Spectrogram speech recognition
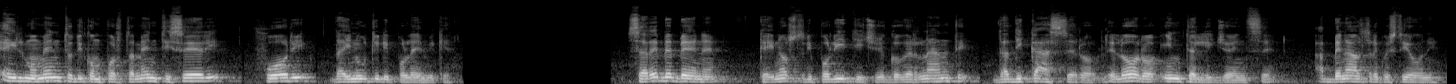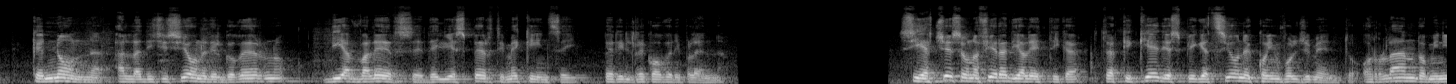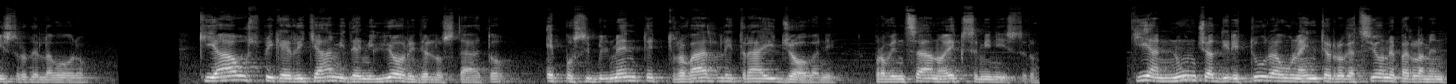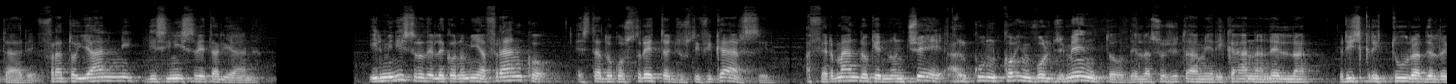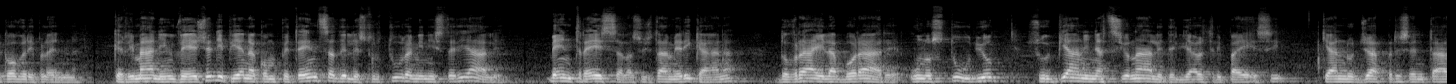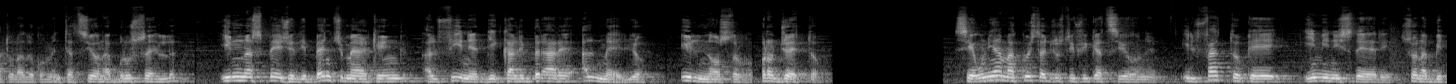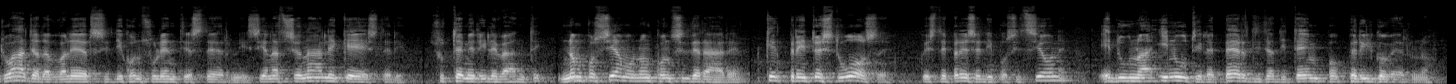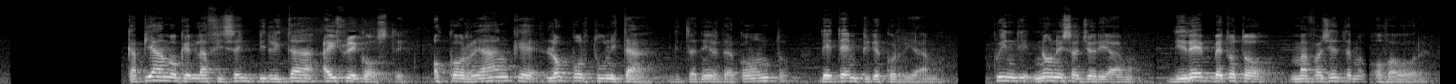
È il momento di comportamenti seri fuori da inutili polemiche. Sarebbe bene che i nostri politici e governanti dedicassero le loro intelligenze a ben altre questioni, che non alla decisione del governo di avvalersi degli esperti McKinsey per il recovery plan. Si è accesa una fiera dialettica tra chi chiede spiegazione e coinvolgimento, Orlando, ministro del lavoro, chi auspica i richiami dei migliori dello Stato e possibilmente trovarli tra i giovani, Provenzano ex ministro. Chi annuncia addirittura una interrogazione parlamentare, Fratoianni di Sinistra Italiana. Il ministro dell'economia Franco è stato costretto a giustificarsi, affermando che non c'è alcun coinvolgimento della società americana nella riscrittura del recovery plan che rimane invece di piena competenza delle strutture ministeriali, mentre essa, la società americana, dovrà elaborare uno studio sui piani nazionali degli altri paesi che hanno già presentato la documentazione a Bruxelles in una specie di benchmarking al fine di calibrare al meglio il nostro progetto. Se uniamo a questa giustificazione il fatto che i ministeri sono abituati ad avvalersi di consulenti esterni, sia nazionali che esteri, su temi rilevanti, non possiamo non considerare che pretestuose queste prese di posizione ed una inutile perdita di tempo per il governo. Capiamo che la feasibilità ha i suoi costi, occorre anche l'opportunità di tenere conto dei tempi che corriamo. Quindi non esageriamo. Direbbe Totò, ma facetemi un favore.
